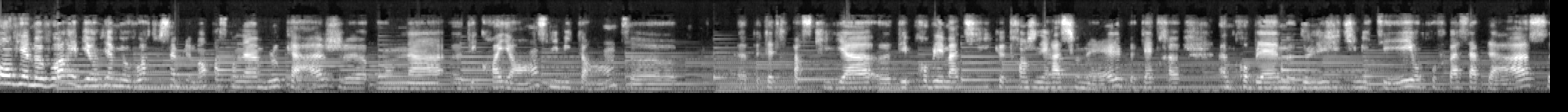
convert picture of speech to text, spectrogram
Pourquoi on vient me voir? Eh bien, on vient me voir tout simplement parce qu'on a un blocage, euh, on a euh, des croyances limitantes, euh, peut-être parce qu'il y a des problématiques transgénérationnelles, peut-être un problème de légitimité, on ne trouve pas sa place,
